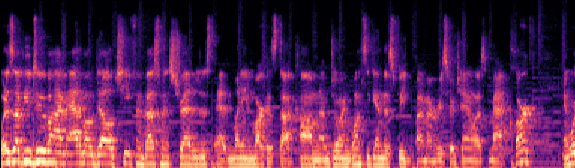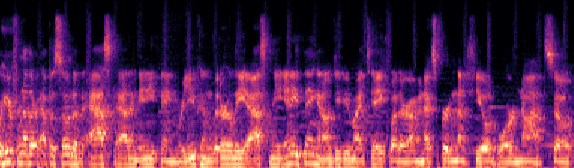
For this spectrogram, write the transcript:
What is up, YouTube? I'm Adam O'Dell, Chief Investment Strategist at moneyandmarkets.com, and I'm joined once again this week by my research analyst, Matt Clark. And we're here for another episode of Ask Adam Anything, where you can literally ask me anything and I'll give you my take, whether I'm an expert in that field or not. So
